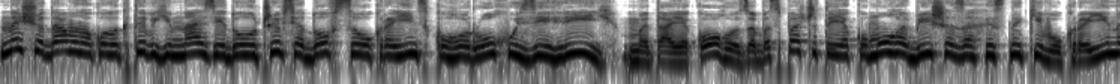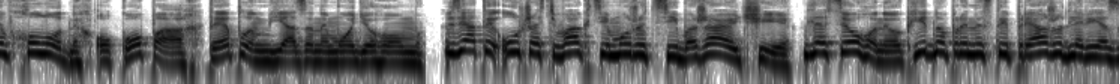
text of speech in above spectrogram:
Нещодавно колектив гімназії долучився до всеукраїнського руху «Зігрій», мета якого забезпечити якомога більше захисників України в холодних окопах теплим в'язаним одягом. Взяти участь в акції можуть всі бажаючі. Для цього необхідно принести пряжу для в'язання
